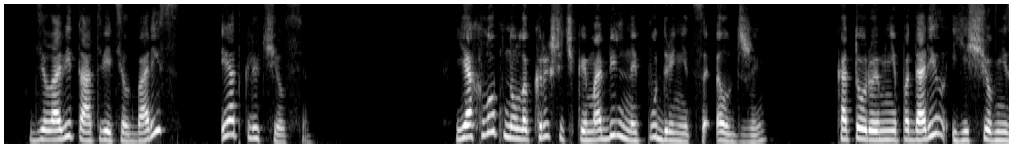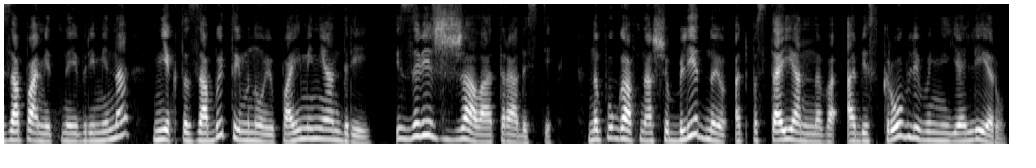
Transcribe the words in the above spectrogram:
– деловито ответил Борис и отключился. Я хлопнула крышечкой мобильной пудреницы LG, которую мне подарил еще в незапамятные времена некто забытый мною по имени Андрей, и завизжала от радости, напугав нашу бледную от постоянного обескровливания Леру.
